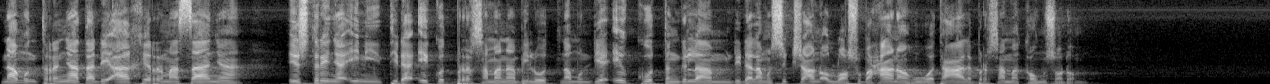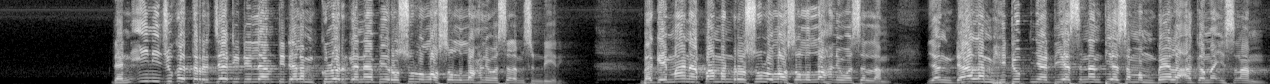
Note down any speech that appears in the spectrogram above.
Namun ternyata di akhir masanya, istrinya ini tidak ikut bersama Nabi Lut. Namun dia ikut tenggelam di dalam siksaan Allah subhanahu wa ta'ala bersama kaum Sodom. Dan ini juga terjadi di dalam di dalam keluarga Nabi Rasulullah sallallahu alaihi wasallam sendiri. Bagaimana paman Rasulullah sallallahu alaihi wasallam yang dalam hidupnya dia senantiasa membela agama Islam,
